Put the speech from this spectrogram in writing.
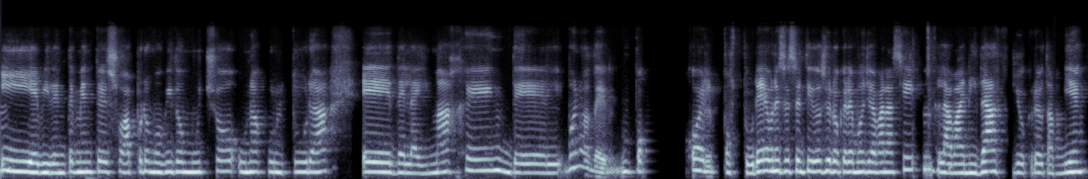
y evidentemente eso ha promovido mucho una cultura eh, de la imagen, del, bueno, de un poco el postureo en ese sentido, si lo queremos llamar así, la vanidad, yo creo también,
